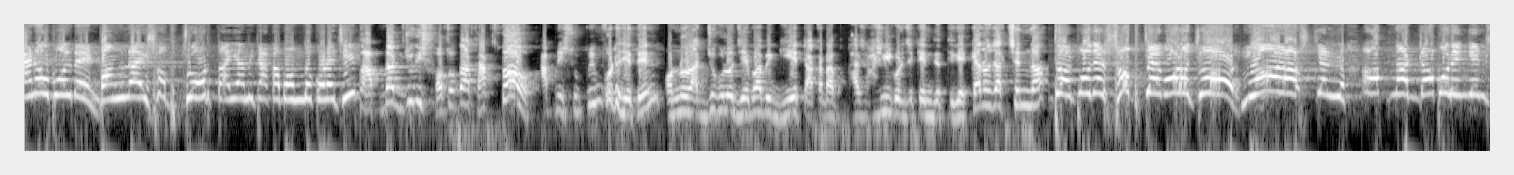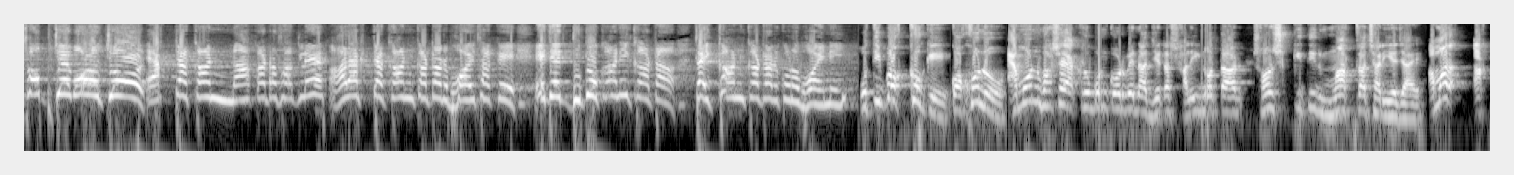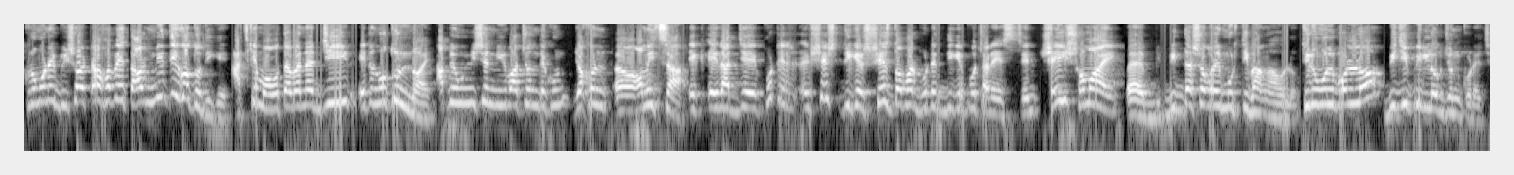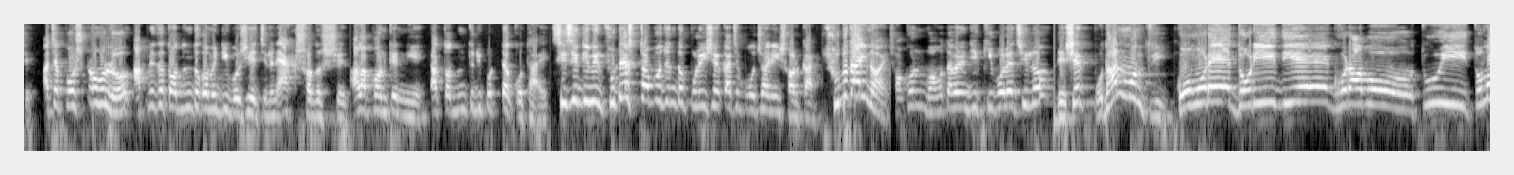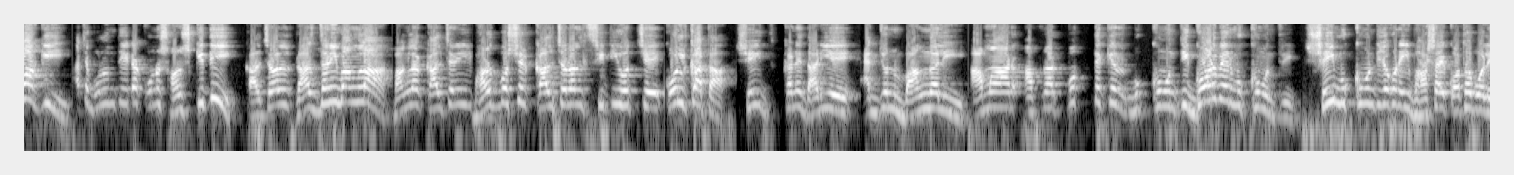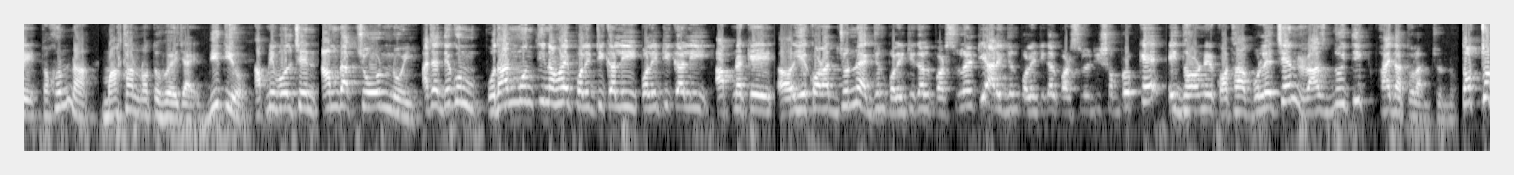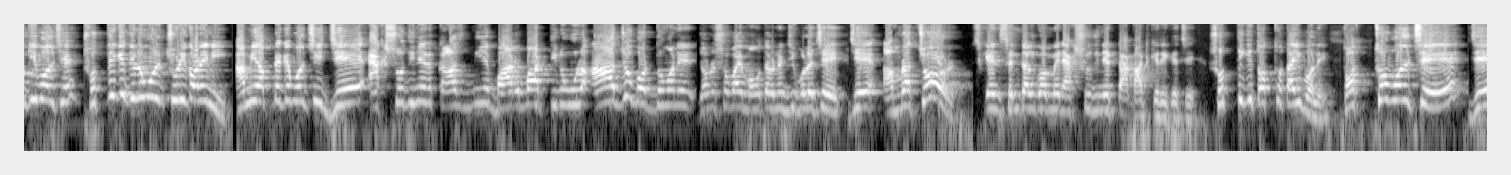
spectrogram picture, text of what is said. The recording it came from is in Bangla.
কেন বলবেন? বাংলায় সব চোর তাই আমি টাকা বন্ধ করেছি। আপনার যদি সততা থাকতো আপনি সুপ্রিম কোর্টে যেতেন অন্য রাজ্যগুলো যেভাবে গিয়ে টাকাটা হাসিল করেছে কেন্দ্রের থেকে কেন যাচ্ছেন না? উত্তরপ্রদেশ সবচেয়ে বড় চোর মহারাষ্ট্রের আপনার ডাবল ইঞ্জিন সবচেয়ে বড় চোর। একটা কান না কাটা থাকলে আর একটা কান কাটার ভয় থাকে। এদের দুটো কানই কাটা তাই কান কাটার কোনো ভয় নেই। প্রতিপক্ষকে কখনো এমন ভাষায় আক্রমণ করবে না যেটা শালীনতার সংস্কৃতির মাত্রা ছাড়িয়ে যায়। আমার আক্রমণের বিষয়টা হবে তার নীতিগত দিকে। আজকে মমতা ব্যানার্জির এটা নতুন নয়। আপনি উনিশের নির্বাচন দেখুন, যখন অমিত শাহ এই রাজ্যে ভোটের শেষ দিকের, শেষ দফার ভোটের দিকে প্রচারে এসছেন, সেই সময় বিদ্যাসাগরের মূর্তি ভাঙা হলো। তৃণমূল বলল, বিজেপির লোকজন করেছে। আচ্ছা প্রশ্ন হলো, আপনি তো তদন্ত কমিটি বসিয়েছিলেন এক সদস্যের আলাপনকে নিয়ে। তার তদন্ত রিপোর্টটা কোথায়? সিসিটিভির ফুটেজটা পর্যন্ত পুলিশের কাছে পৌঁছায়নি সরকার। শুধু তাই নয়, তখন মমতা ব্যানার্জি কি বলেছিল? দেশের প্রধানমন্ত্রী, কোমরে দড়ি দিয়ে ঘোরাবো, তুই তোমাকি আচ্ছা বলুন তো এটা কোন সংস্কৃতি? কালচারাল রাজধানী বাংলা। বাংলার কালচারি ভারতবর্ষের কালচারাল সিটি হচ্ছে কলকাতা। সেইখানে দাঁড়িয়ে একজন বাঙালি, আমার, আপনার প্রত্যেকের মুখ্যমন্ত্রী, গর্বের মুখ্যমন্ত্রী, সেই মুখ্যমন্ত্রী যখন এই ভাষায় কথা বলে, তখন না মাথা নত হয়ে যায়। দ্বিতীয়, আপনি বলছেন, আমরা চোর নই। আচ্ছা দেখুন, প্রধানমন্ত্রী না হয় পলিটিক্যালি পলিটিক্যালি আপনাকে ইয়ে করার জন্য একজন পলিটিক্যাল পার্সোনালিটি আরেকজন পলিটিক্যাল পার্সোনালিটি সম্পর্কে এই ধরনের কথা বলেছেন রাজনৈতিক ফায়দা তোলার জন্য। তথ্য কি বলছে? সত্যি কি তৃণমূল চুরি করেনি। আমি আপনাকে বলছি যে একশো দিনের কাজ নিয়ে বারবার তৃণমূল আজও বর্ধমানের জনসভায় মমতা ব্যানার্জি বলেছে যে আমরা চোর। সেন্ট্রাল গভর্নমেন্ট একশো দিনের টাকা আটকে রেখেছে? সত্যি কি তথ্য তাই বলে? তথ্য বলছে যে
